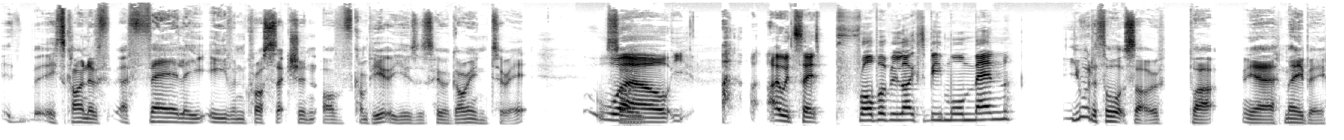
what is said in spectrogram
it, it's kind of a fairly even cross section of computer users who are going to it. Well, so, I would say it's probably like to be more men. You would have thought so, but yeah, maybe.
